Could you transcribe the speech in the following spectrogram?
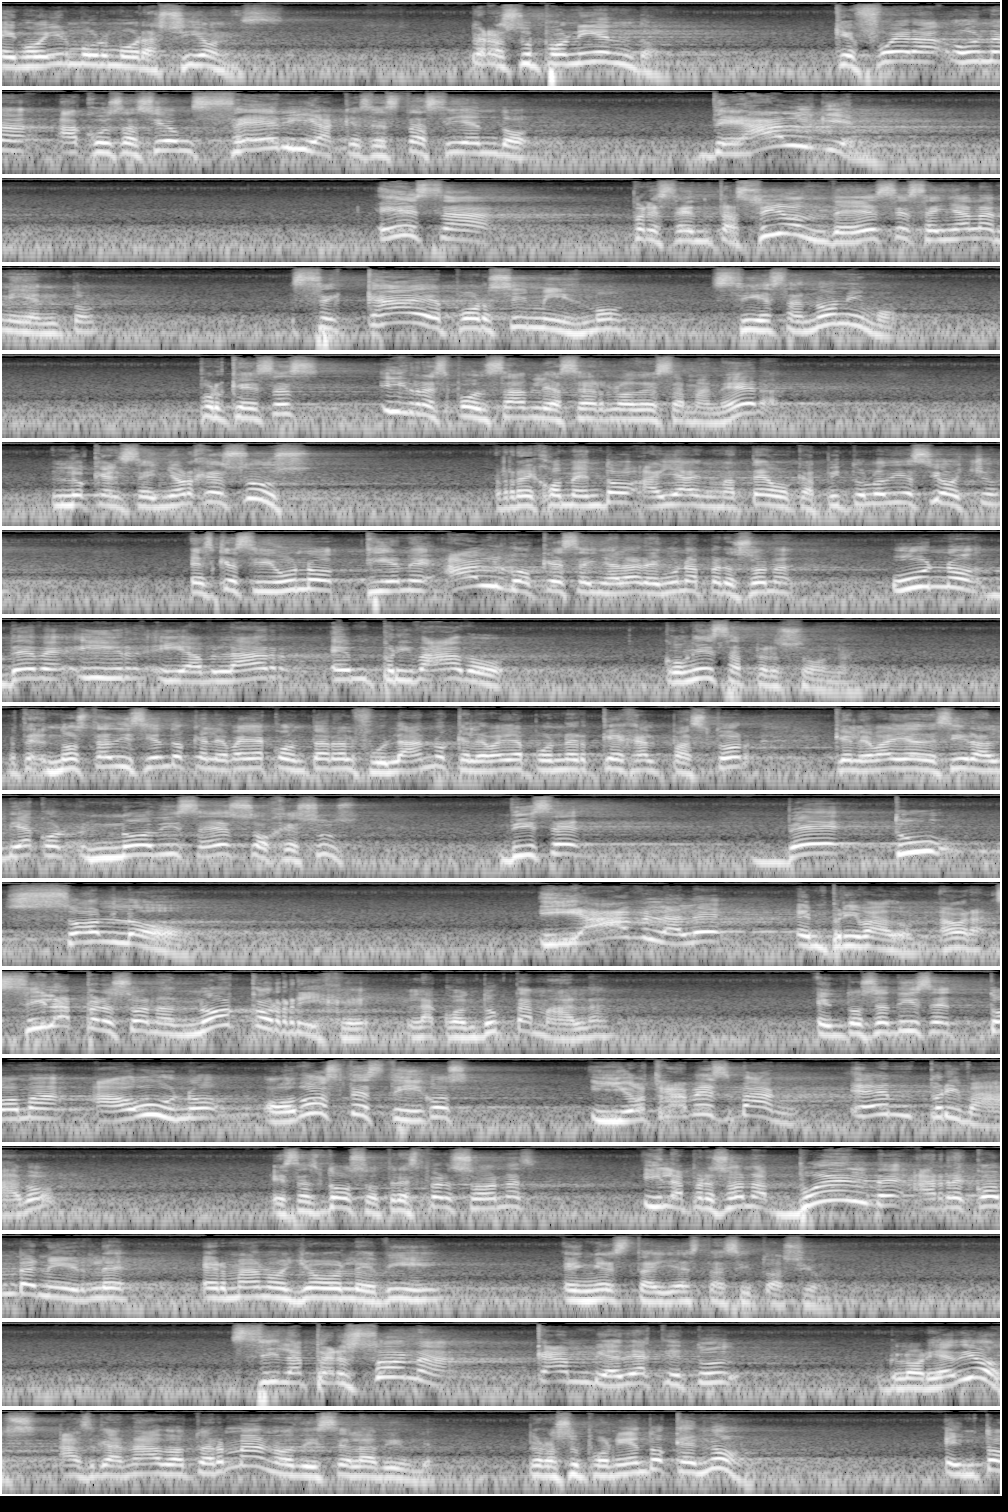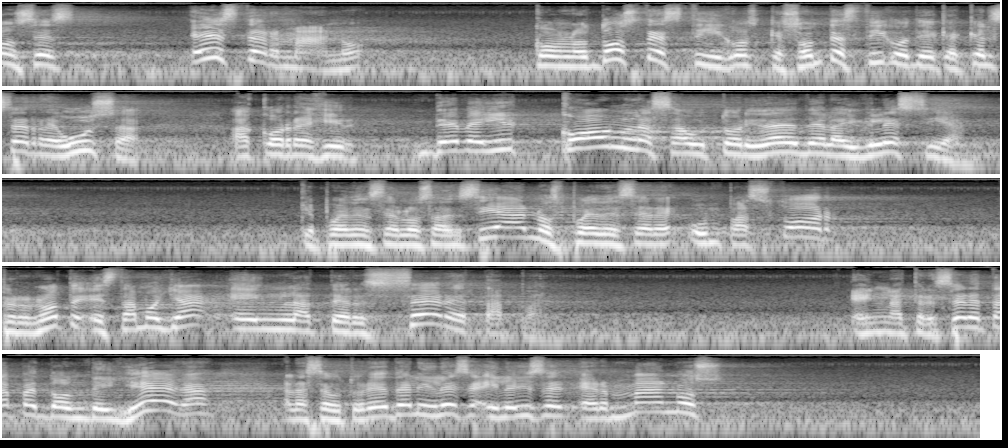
en oír murmuraciones. Pero suponiendo que fuera una acusación seria que se está haciendo de alguien, esa presentación de ese señalamiento se cae por sí mismo si es anónimo, porque eso es irresponsable hacerlo de esa manera. Lo que el Señor Jesús recomendó allá en Mateo capítulo 18 es que si uno tiene algo que señalar en una persona, uno debe ir y hablar en privado con esa persona. No está diciendo que le vaya a contar al fulano, que le vaya a poner queja al pastor, que le vaya a decir al diácono. No dice eso Jesús. Dice, ve tú solo y háblale en privado. Ahora, si la persona no corrige la conducta mala, entonces dice, toma a uno o dos testigos y otra vez van en privado, esas dos o tres personas, y la persona vuelve a reconvenirle, hermano, yo le vi en esta y esta situación. Si la persona cambia de actitud, gloria a Dios, has ganado a tu hermano, dice la Biblia. Pero suponiendo que no, entonces este hermano, con los dos testigos, que son testigos de que aquel se rehúsa a corregir, debe ir con las autoridades de la iglesia que pueden ser los ancianos, puede ser un pastor, pero no estamos ya en la tercera etapa. En la tercera etapa es donde llega a las autoridades de la iglesia y le dice, hermanos,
